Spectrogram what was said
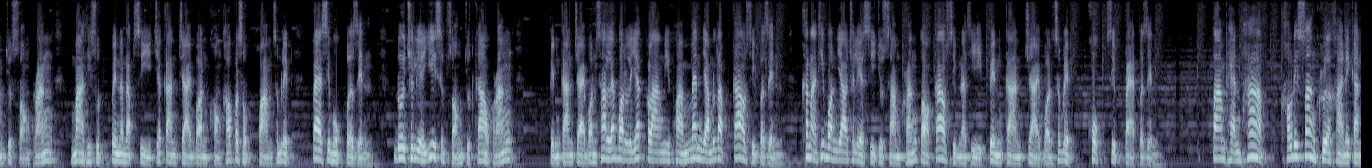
63.2 ครั้ง มากที่สุดเป็นอันดับ 4 จากการจ่ายบอลของเขาประสบความสำเร็จ 86%โดยเฉลี่ย 22.9 ครั้ง เป็นการจ่ายบอลสั้นและบอลระยะกลางมีความแม่นยำระดับ 90%ขณะที่บอลยาวเฉลี่ย 4.3 ครั้งต่อ 90 นาที เป็นการจ่ายบอลสำเร็จ 68% ตามแผนภาพเขาได้สร้างเครือข่ายในการ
